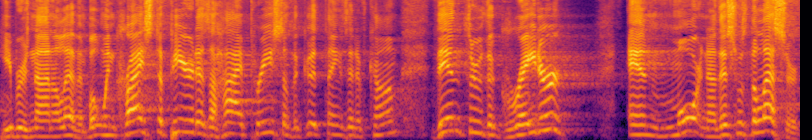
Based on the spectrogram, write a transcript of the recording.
Hebrews 9 11. But when Christ appeared as a high priest of the good things that have come, then through the greater and more, now this was the lesser,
